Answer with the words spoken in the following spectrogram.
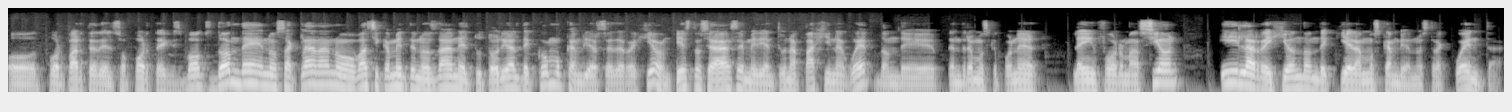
o por parte del soporte Xbox, donde nos aclaran o básicamente nos dan el tutorial de cómo cambiarse de región. Y esto se hace mediante una página web donde tendremos que poner la información y la región donde quieramos cambiar nuestra cuenta.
